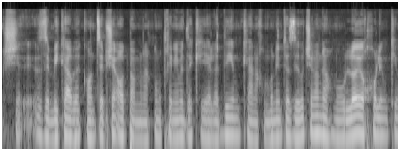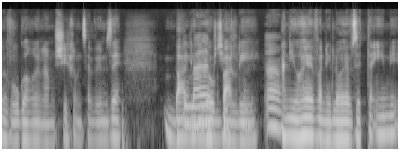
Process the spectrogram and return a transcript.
ש- זה בעיקר בקונספט שעוד פעם, אנחנו מתחילים את זה כילדים, כי אנחנו בונים את הזהות שלנו, אנחנו לא יכולים כמבוגרים להמשיך עם זה, ואם זה בא לי, לא? בא לי, אה. אני אוהב, אני לא אוהב, זה טעים לי,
